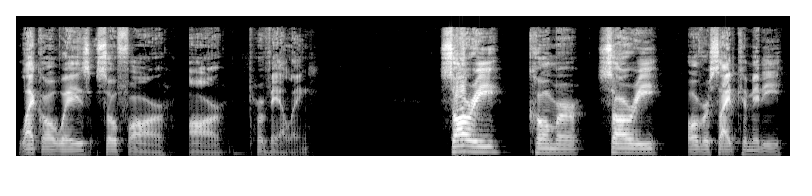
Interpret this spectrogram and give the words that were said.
like always so far, are prevailing. Sorry, Comer. Sorry, Oversight Committee.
